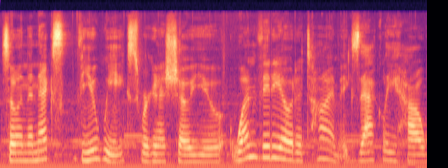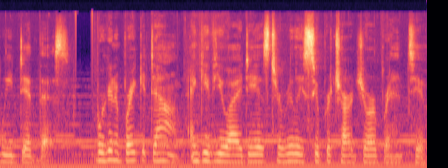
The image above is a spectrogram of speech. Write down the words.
So in the next few weeks, we're going to show you one video at a time exactly how we did this. We're going to break it down and give you ideas to really supercharge your brand too.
